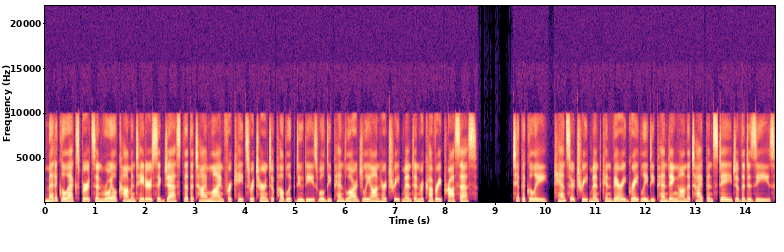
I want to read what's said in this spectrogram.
Medical experts and royal commentators suggest that the timeline for Kate's return to public duties will depend largely on her treatment and recovery process. Typically, cancer treatment can vary greatly depending on the type and stage of the disease,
